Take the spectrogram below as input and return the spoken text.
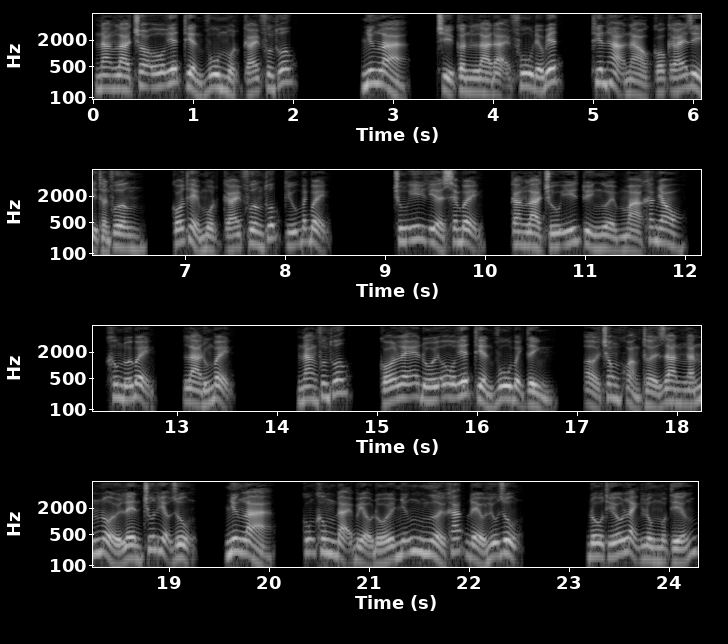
Nàng là cho ô yết thiền vu một cái phương thuốc. Nhưng là, chỉ cần là đại phu đều biết, thiên hạ nào có cái gì thần phương, có thể một cái phương thuốc cứu bách bệnh. Trung ý thì xem bệnh, càng là chú ý tùy người mà khác nhau, không đối bệnh, là đúng bệnh. Nàng phương thuốc, có lẽ đối ô yết thiền vu bệnh tình, ở trong khoảng thời gian ngắn nổi lên chút hiệu dụng, nhưng là, cũng không đại biểu đối những người khác đều hữu dụng. Đồ thiếu lạnh lùng một tiếng,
